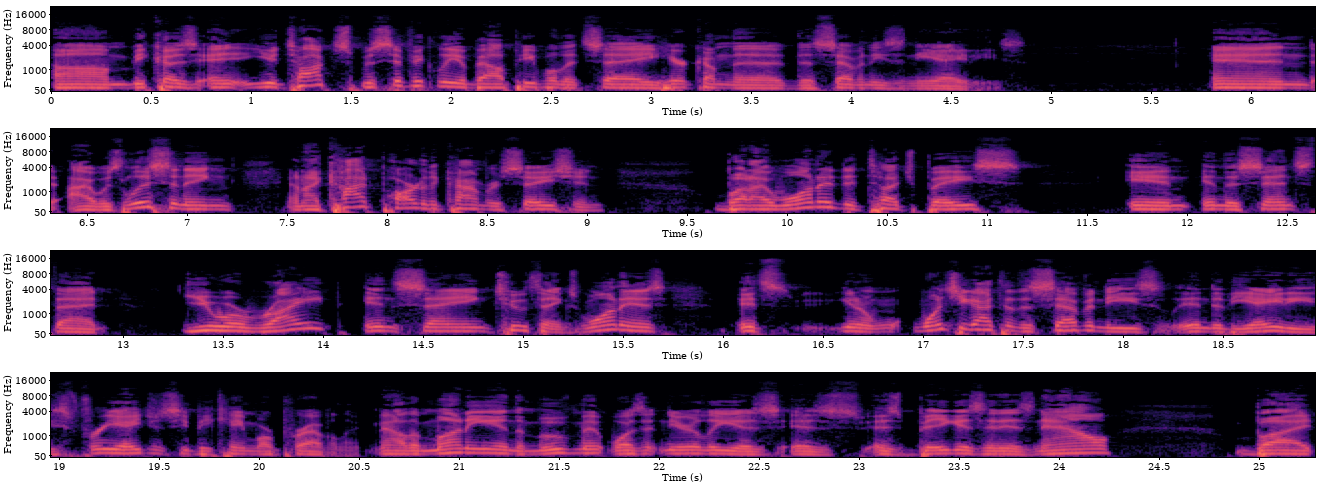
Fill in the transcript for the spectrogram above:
Um, because you talked specifically about people that say, here come the, the 70s and the 80s. And I was listening and I caught part of the conversation, but I wanted to touch base in, in the sense that you were right in saying two things. One is, it's you know once you got to the 70s into the 80s free agency became more prevalent now the money and the movement wasn't nearly as as as big as it is now but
